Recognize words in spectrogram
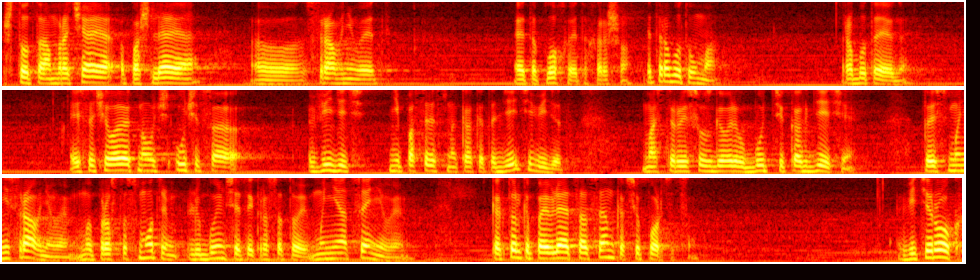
что-то омрачая, опошляя, э, сравнивает, это плохо, это хорошо. Это работа ума, работа эго. Если человек науч, учится видеть непосредственно, как это дети видят, мастер Иисус говорил, будьте как дети. То есть мы не сравниваем, мы просто смотрим, любуемся этой красотой, мы не оцениваем. Как только появляется оценка, все портится. Ветерок,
